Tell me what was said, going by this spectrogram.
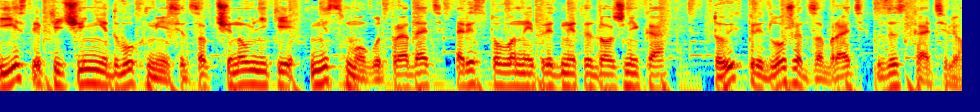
Если в течение двух месяцев чиновники не смогут продать арестованные предметы должника, то их предложат забрать взыскателю.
